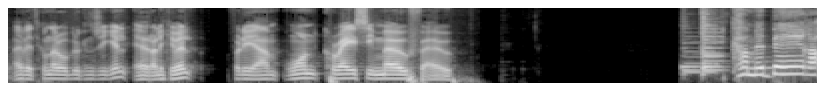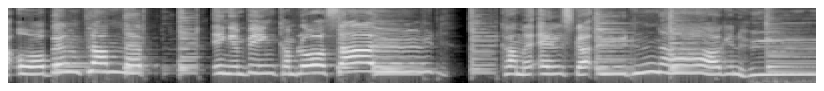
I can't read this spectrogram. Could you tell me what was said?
og jeg vet ikke om det er lov å bruke en jingle. Jeg gjør det likevel, fordi jeg er one crazy mofo. Kan vi bære åpen flamme? Ingen vind kan blåse ut. Kan vi elske uten nagen hud?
